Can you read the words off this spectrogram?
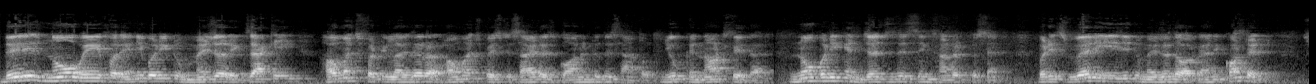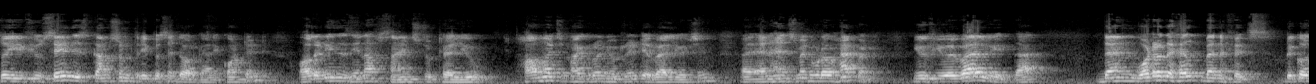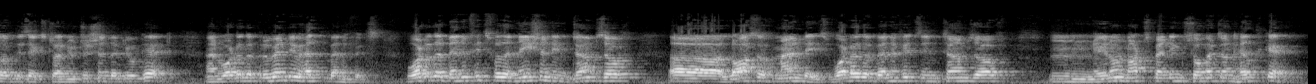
There is no way for anybody to measure exactly how much fertilizer or how much pesticide has gone into this apple. You cannot say that. Nobody can judge these things hundred percent. But it's very easy to measure the organic content. So if you say this comes from three percent organic content, already there's enough science to tell you how much micronutrient evaluation uh, enhancement would have happened. You, if you evaluate that, then what are the health benefits because of this extra nutrition that you get? And what are the preventive health benefits? What are the benefits for the nation in terms of uh, loss of mandates? What are the benefits in terms of, mm, you know, not spending so much on healthcare?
